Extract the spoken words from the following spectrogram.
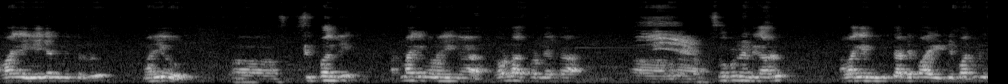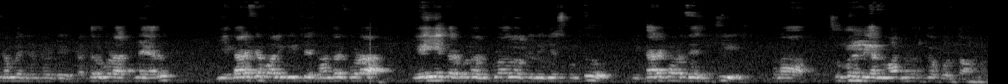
అలాగే ఏజెంట్ మిత్రులు మరియు సిబ్బంది అట్లాగే మన ఇక గవర్నమెంట్ హాస్పిటల్ యొక్క సూపరింటెండెంట్ గారు అలాగే మిగతా డిపా ఈ డిపార్ట్మెంట్కి సంబంధించినటువంటి పెద్దలు కూడా అటెండ్ ఈ కార్యక్రమానికి ఇచ్చేసిన అందరూ కూడా ఏ తరఫున విప్లవంలో తెలియజేసుకుంటూ ఈ కార్యక్రమం ఉద్దేశించి మన సూపరింటెండెంట్ గారిని మాట్లాడుతూ కోరుతా ఉన్నాం.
